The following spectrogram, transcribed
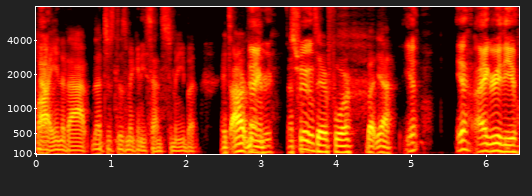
buy into that. That just doesn't make any sense to me. But it's art, man. That's what true. it's there for. But yeah. Yeah, Yeah, I agree with you.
